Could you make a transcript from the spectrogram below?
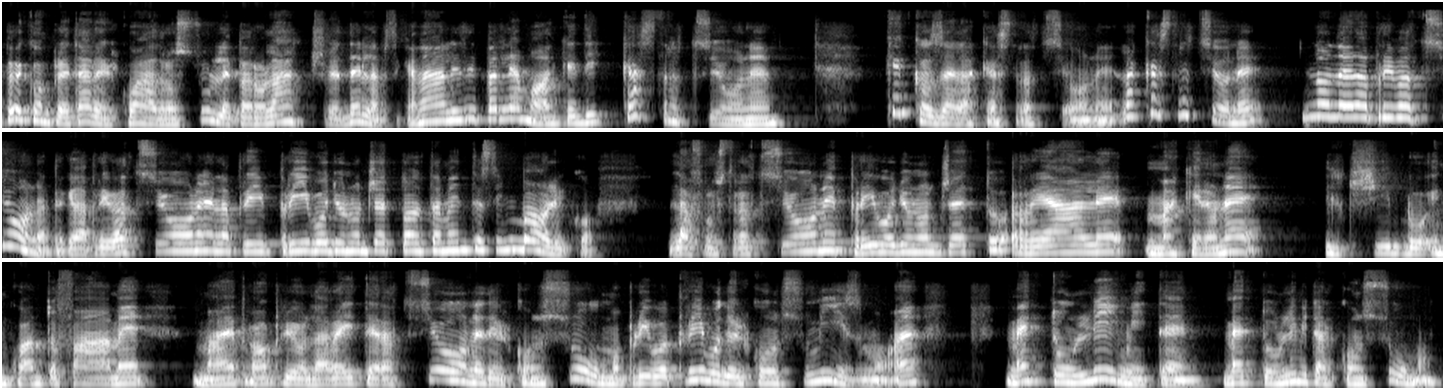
per completare il quadro sulle parolacce della psicanalisi, parliamo anche di castrazione. Che cos'è la castrazione? La castrazione non è la privazione, perché la privazione è la pri- privo di un oggetto altamente simbolico, la frustrazione privo di un oggetto reale, ma che non è il cibo in quanto fame, ma è proprio la reiterazione del consumo, privo, privo del consumismo. Eh? Metto un limite, metto un limite al consumo.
